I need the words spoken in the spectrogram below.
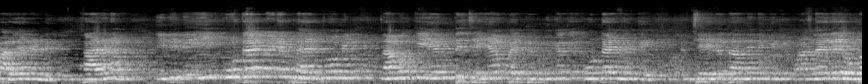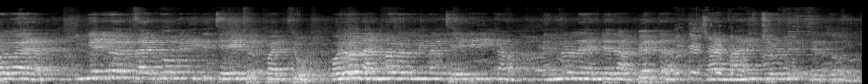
പറയാനുണ്ട്. കാരണം ഇതിന് ഈ കൂട്ടായ്മയുടെ പ്ലാറ്റ്ഫോമിൽ നമുക്ക് എന്ത് ചെയ്യാൻ പറ്റും? നിങ്ങൾക്ക് കൂട്ടായ്മയ്ക്ക് ചെയ്തു തന്നില്ലെങ്കിൽ വളരെ ഉപകാരം. ഇങ്ങനെ ഒരു പ്ലാറ്റ്ഫോമിൽ ഇത് ചെയ്ത് പറ്റൂ. ഓരോ നന്മകളും നിങ്ങൾ ചെയ്തിരിക്കണം എന്നുള്ള എന്റെ ഒരു അഭ്യർത്ഥന ഞാൻ മാനിച്ചുകൊണ്ട് നിർത്തുന്നു.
